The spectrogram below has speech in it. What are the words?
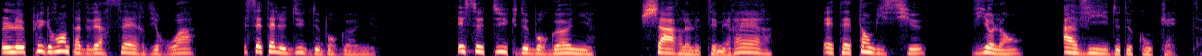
Le plus grand adversaire du roi, c'était le duc de Bourgogne. Et ce duc de Bourgogne, Charles le Téméraire, était ambitieux, violent, avide de conquête.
